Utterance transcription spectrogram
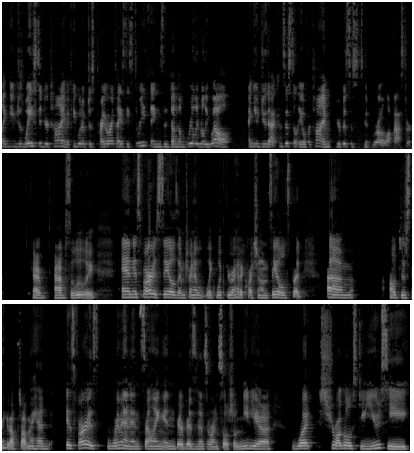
Like, you just wasted your time. If you would have just prioritized these three things and done them really, really well, and you do that consistently over time, your business is going to grow a lot faster. Absolutely. And as far as sales, I'm trying to like look through. I had a question on sales, but um, I'll just think it off the top of my head as far as women and selling in their business or on social media, what struggles do you see,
